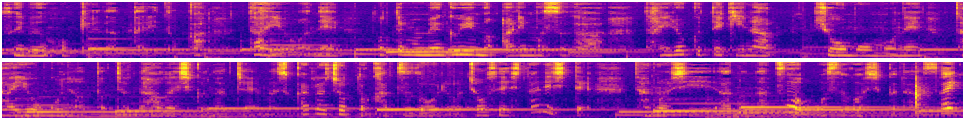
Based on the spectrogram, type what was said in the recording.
水分補給だったりとか太陽はねとっても恵みもありますが体力的な消耗もね太陽光に当たっちゃって激しくなっちゃいますからちょっと活動量を調整したりして楽しいあの夏をお過ごしください。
